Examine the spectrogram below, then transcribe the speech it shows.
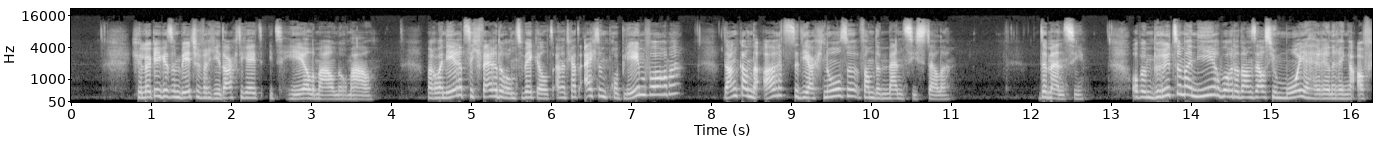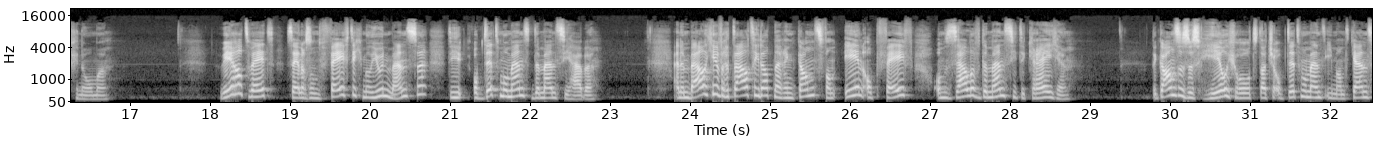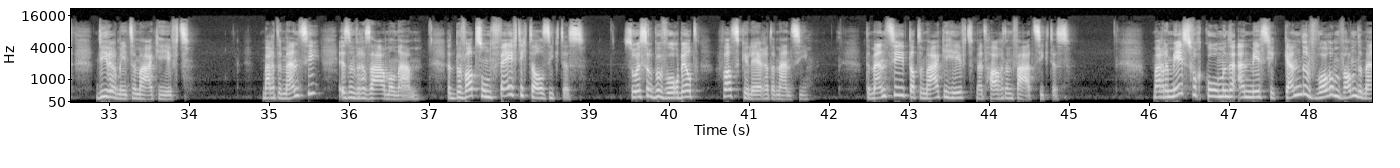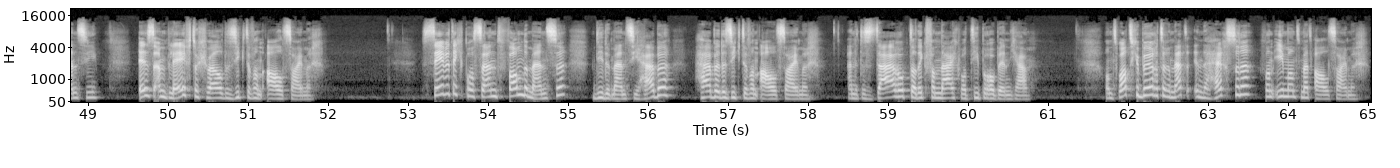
Gelukkig is een beetje vergeetachtigheid iets helemaal normaal. Maar wanneer het zich verder ontwikkelt en het gaat echt een probleem vormen, dan kan de arts de diagnose van dementie stellen. Dementie. Op een brute manier worden dan zelfs je mooie herinneringen afgenomen. Wereldwijd zijn er zo'n 50 miljoen mensen die op dit moment dementie hebben. En in België vertaalt zich dat naar een kans van 1 op 5 om zelf dementie te krijgen. De kans is dus heel groot dat je op dit moment iemand kent die ermee te maken heeft. Maar dementie is een verzamelnaam. Het bevat zo'n vijftigtal ziektes. Zo is er bijvoorbeeld vasculaire dementie. Dementie dat te maken heeft met hart- en vaatziektes. Maar de meest voorkomende en meest gekende vorm van dementie is en blijft toch wel de ziekte van Alzheimer. 70 procent van de mensen die dementie hebben, hebben de ziekte van Alzheimer. En het is daarop dat ik vandaag wat dieper op inga. Want wat gebeurt er net in de hersenen van iemand met Alzheimer?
